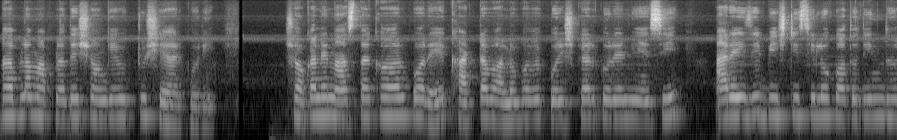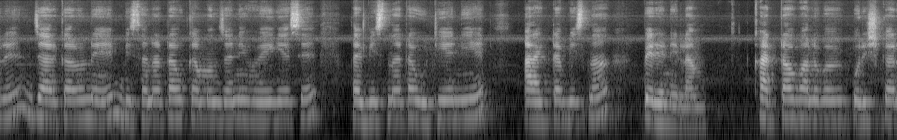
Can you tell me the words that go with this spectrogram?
ভাবলাম আপনাদের সঙ্গেও একটু শেয়ার করি। সকালে নাস্তা খাওয়ার পরে খাটটা ভালোভাবে পরিষ্কার করে নিয়েছি। আর এই যে বৃষ্টি ছিল কতদিন ধরে, যার কারণে বিছানাটাও কেমন জানি হয়ে গেছে, তাই বিছনাটা উঠিয়ে নিয়ে আর একটা বিছনা পেরে নিলাম। খাটটাও ভালোভাবে পরিষ্কার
